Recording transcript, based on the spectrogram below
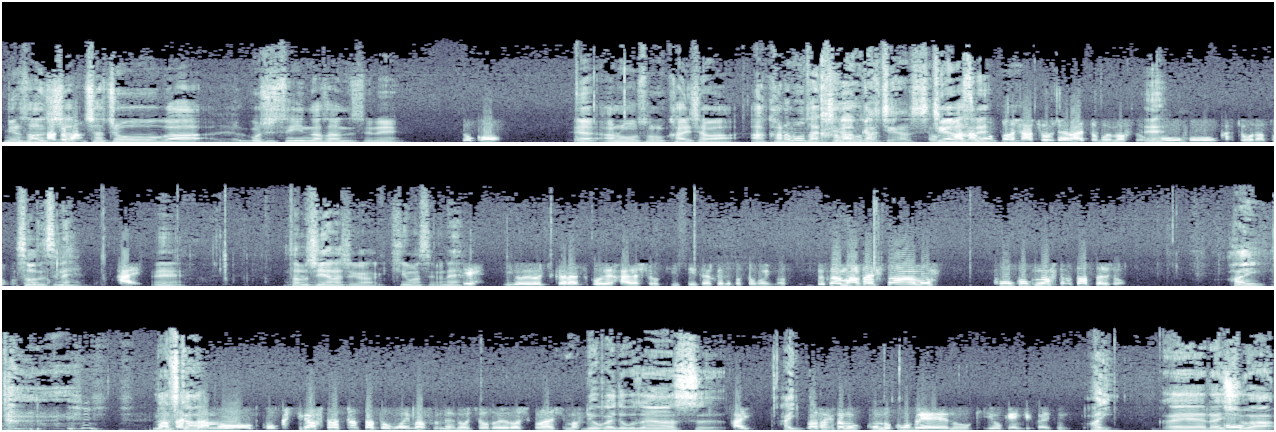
皆さん社長がご出席なさるんですよね。どこ？え、あの、その会社は。あ、金本は違うか。金本は違うんです違いますね金本。は社長じゃないと思いますよ。ええ広報課長だと思います。そうですね。はい。ええ。楽しい話が聞けますよね。えいろいろ力強い話を聞いていただければと思います。それから、正木さん、あの、広告が2つあったでしょ。はい。正木さんかの告知が2つあったと思いますので、後ほどよろしくお願いします。了解でございます。はい。はい。正木さんも今度、神戸の企業研究会行くんですはい。えー、来週は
